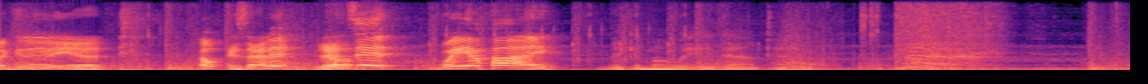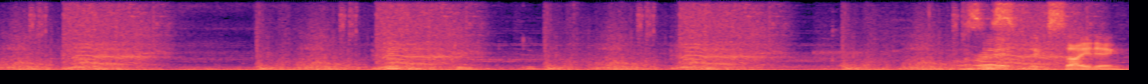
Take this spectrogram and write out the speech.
Like an idiot. Oh, is that it? That's it. Way up high. Making my way downtown. This All is exciting.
